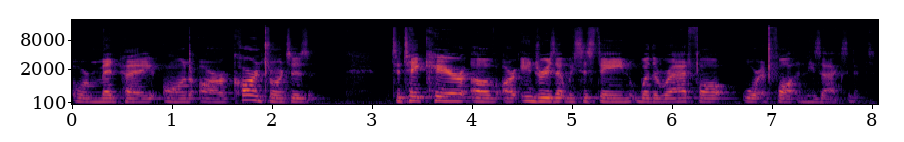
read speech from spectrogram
or med pay on our car insurances to take care of our injuries that we sustain, whether we're at fault or at fault in these accidents.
